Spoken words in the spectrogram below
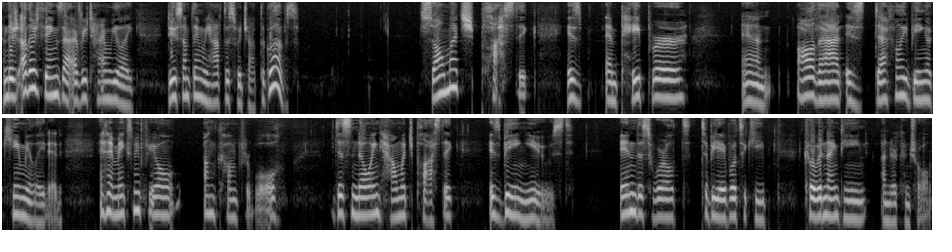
And there's other things that every time we like do something, we have to switch out the gloves. So much plastic is and paper and all that is definitely being accumulated. And it makes me feel uncomfortable just knowing how much plastic is being used in this world to be able to keep COVID 19 under control.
